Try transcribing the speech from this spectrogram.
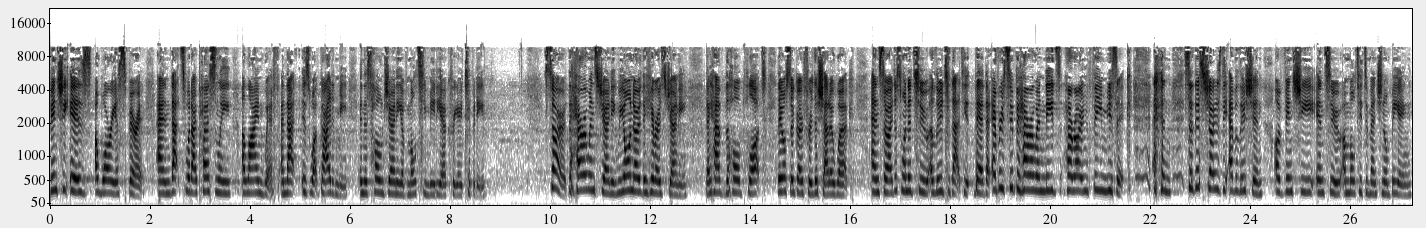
VNCCII is a warrior spirit, and that's what I personally align with, and that is what guided me in this whole journey of multimedia creativity. So, the heroine's journey, we all know the hero's journey. They have the whole plot, they also go through the shadow work. And so I just wanted to allude to that there, that every superheroine needs her own theme music. And so this shows the evolution of VNCCII into a multidimensional being.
